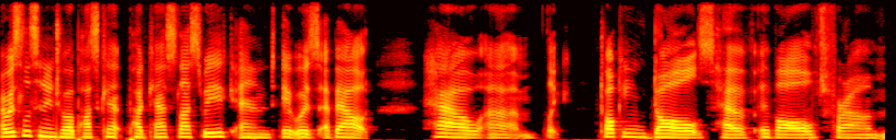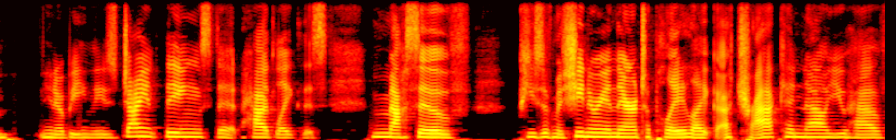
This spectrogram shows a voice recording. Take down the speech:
I was listening to a posca- podcast last week, and it was about how um like talking dolls have evolved from you know being these giant things that had like this massive piece of machinery in there to play like a track, and now you have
